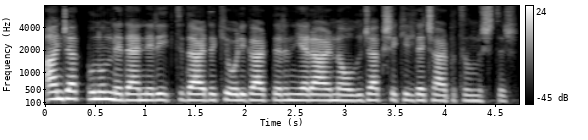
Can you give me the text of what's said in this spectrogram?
Ancak bunun nedenleri iktidardaki oligarkların yararına olacak şekilde çarpıtılmıştır.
